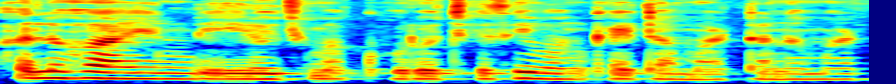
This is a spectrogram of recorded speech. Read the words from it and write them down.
హలో హాయ్ అండి. ఈరోజు మా కూర వచ్చేసి వంకాయ టమాటా అన్నమాట.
